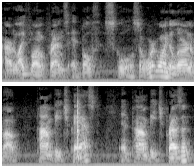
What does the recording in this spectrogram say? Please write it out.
are lifelong friends at both schools. So we're going to learn about Palm Beach past and Palm Beach present.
